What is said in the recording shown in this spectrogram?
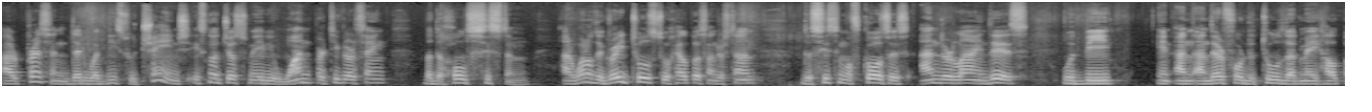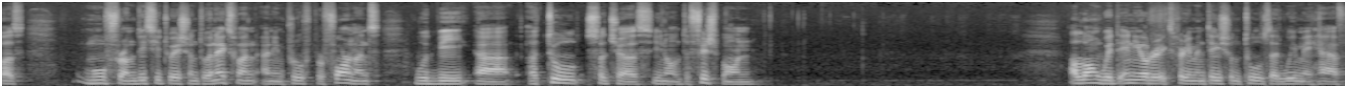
are present, then what needs to change is not just maybe one particular thing, but the whole system. And one of the great tools to help us understand the system of causes underlying this would be, in, and, and therefore the tool that may help us move from this situation to the next one and improve performance would be uh, a tool such as you know, the fishbone, along with any other experimentation tools that we may have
